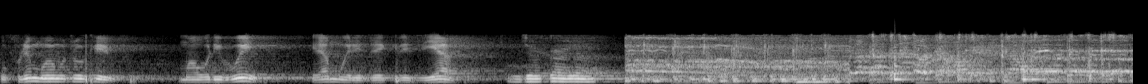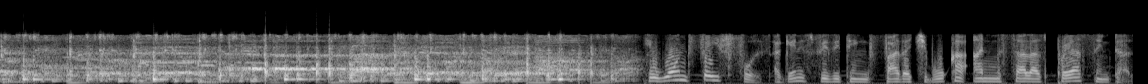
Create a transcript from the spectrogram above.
mufune mwoyo mutuukirivu mwawulibwe era muweereze ekiriziya njagala warned faithfuls against visiting Father Chibuka and Musala's prayer centers.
